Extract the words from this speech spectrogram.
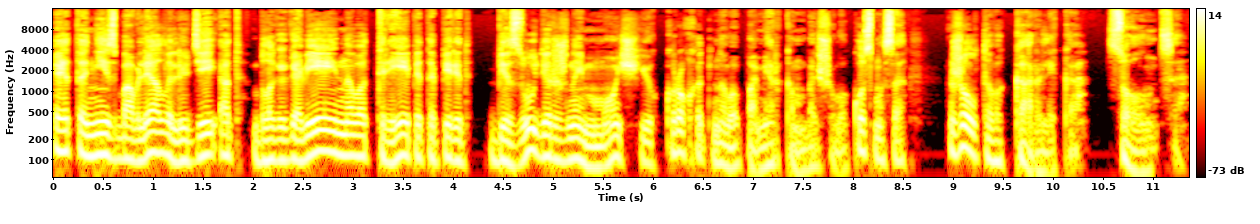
это не избавляло людей от благоговейного трепета перед безудержной мощью крохотного по меркам большого космоса желтого карлика — Солнца.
